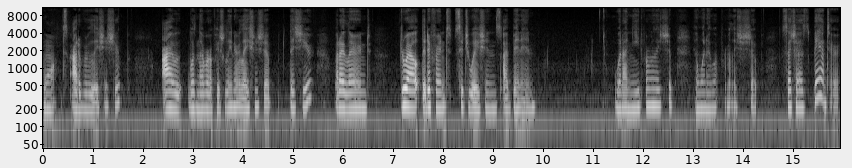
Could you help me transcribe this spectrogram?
want out of a relationship. I was never officially in a relationship this year, but I learned throughout the different situations I've been in what I need from a relationship and what I want from a relationship, such as banter,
